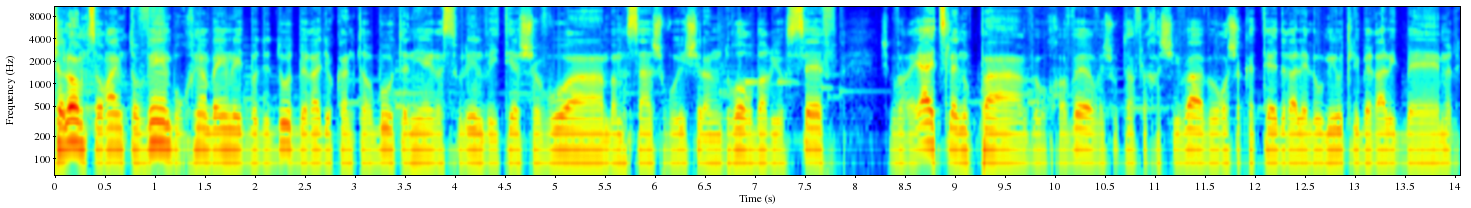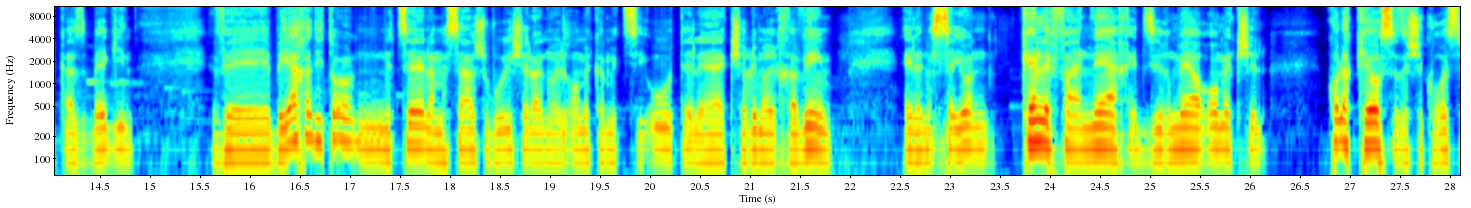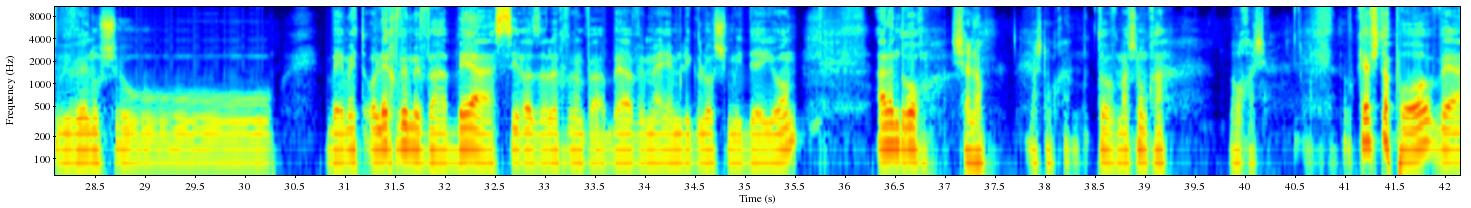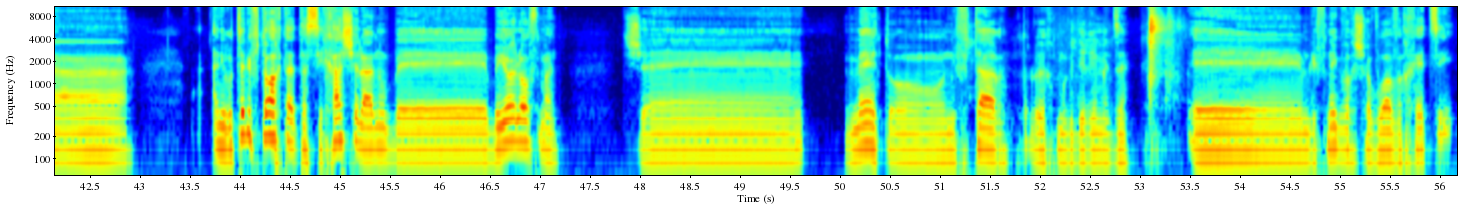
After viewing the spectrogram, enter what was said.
שלום, צהריים טובים, ברוכים הבאים להתבודדות ברדיו כאן תרבות, אני יאיר אסולין ואיתי השבוע במסע השבועי שלנו דרור בר יוסף, שכבר היה אצלנו פעם, והוא חבר ושותף לחשיבה, והוא ראש הקתדרה ללאומיות ליברלית במרכז בגין. וביחד איתו נצא למסע השבועי שלנו אל עומק המציאות, אל ההקשרים הרחבים, אל הניסיון כן לפענח את זרמי העומק של כל הכאוס הזה שקורה סביבנו, שהוא באמת הולך ומבעבע, האסיר הזה הולך ומבעבע ומאיים לגלוש מדי יום. אהלן דרור. שלום, מה שלומך? טוב, מה שלומך? ברוך השם. טוב, כיף שאתה פה, וה... אני רוצה לפתוח את השיחה שלנו ב... ביואל הופמן, שמת או נפטר, תלוי איך מגדירים את זה, אה, לפני כבר שבוע וחצי.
